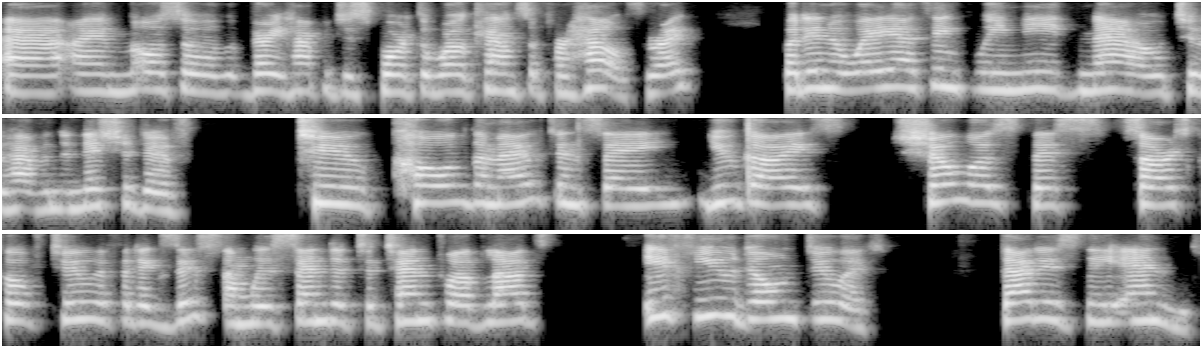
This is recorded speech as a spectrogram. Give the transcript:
Uh, I'm also very happy to support the World Council for Health, right? But in a way, I think we need now to have an initiative to call them out and say, you guys, show us this SARS CoV 2 if it exists, and we'll send it to 10, 12 labs. If you don't do it, that is the end.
